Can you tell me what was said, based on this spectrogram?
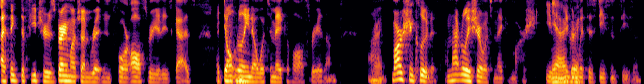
I think the future is very much unwritten for all three of these guys. I don't Mhm. really know what to make of all three of them, um, Right. Marsh included. I'm not really sure what to make of Marsh, even, Yeah, even with his decent season.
